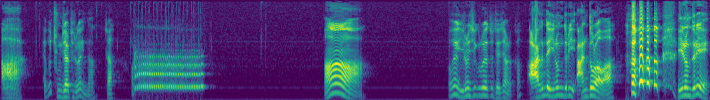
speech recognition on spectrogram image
아, 이거 중지할 필요가 있나? 자. 아. 어, 그냥 이런 식으로 해도 되지 않을까? 아, 근데 이놈들이 안 돌아와. 이놈들이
